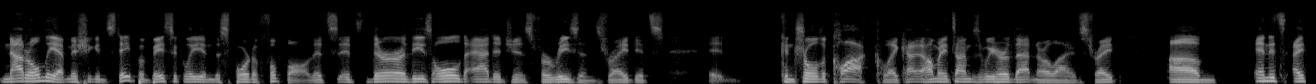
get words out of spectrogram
not only at Michigan State but basically in the sport of football. It's it's there are these old adages for reasons right? It's it, control the clock. Like how, how many times have we heard that in our lives right? Um and it's I,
